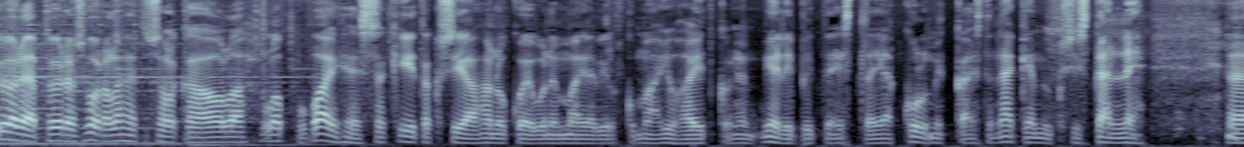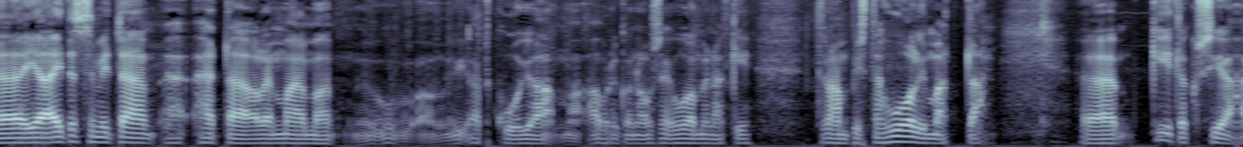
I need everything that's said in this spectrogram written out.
Pyöreä pöydän suora lähetys alkaa olla loppuvaiheessa. Kiitoksia Hanu Koivunen, Maija Vilkkumaa, Juha Itkonen mielipiteistä ja kulmikkaista näkemyksistänne. Ja ei tässä mitään hätää ole, maailma jatkuu ja aurinko nousee huomenakin Trumpista huolimatta. Kiitoksia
